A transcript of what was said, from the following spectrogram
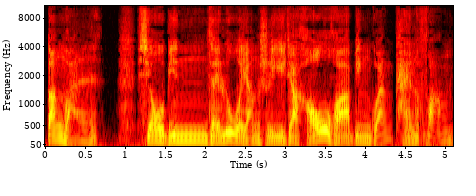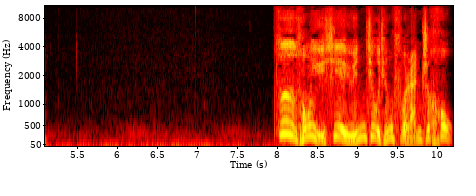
当晚，肖斌在洛阳市一家豪华宾馆开了房。自从与谢云旧情复燃之后，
